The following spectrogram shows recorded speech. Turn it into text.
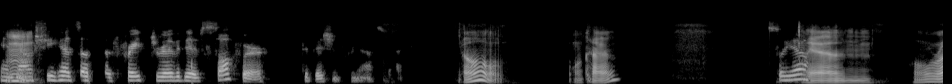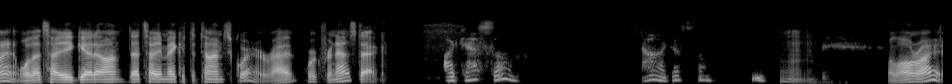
And now Hmm. she heads up the freight derivatives software division for NASDAQ. Oh, okay. So yeah, And all right. Well, that's how you get on. That's how you make it to Times Square, right? Work for NASDAQ. I guess so. Yeah, I guess so. Hmm. Well, all right.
